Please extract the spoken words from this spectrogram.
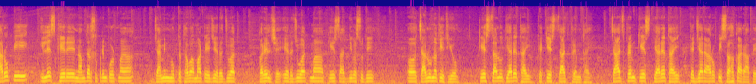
આરોપી ઇલેશ ખેરે નામદાર સુપ્રીમ કોર્ટમાં જામીન મુક્ત થવા માટે જે રજૂઆત કરેલ છે. એ રજૂઆતમાં કેસ આજ દિવસ સુધી ચાલુ નથી થયો. કેસ ચાલુ ત્યારે થાય કે કેસ ચાર્જ ફ્રેમ થાય. ચાર્જ ફ્રેમ કેસ ત્યારે થાય કે જ્યારે આરોપી સહકાર આપે.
